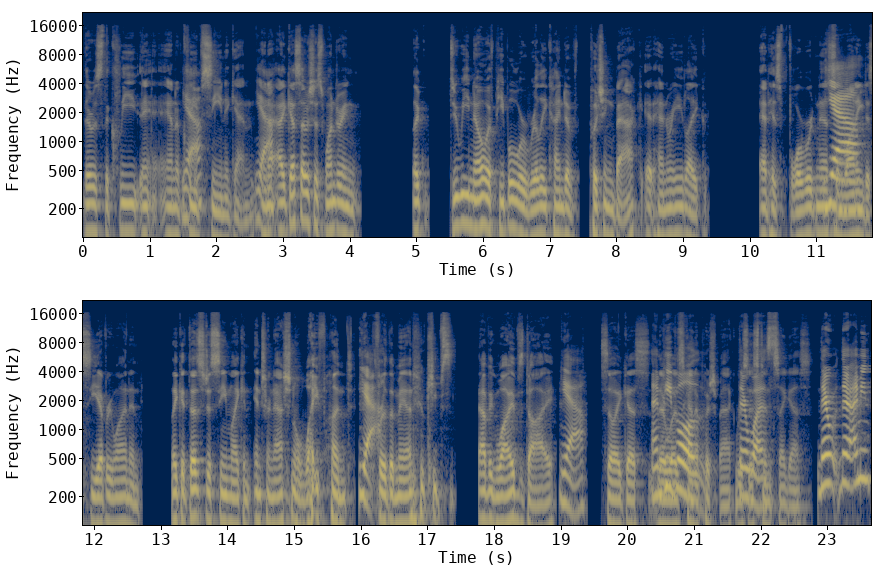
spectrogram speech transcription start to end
there was the Cleve Anna Cleve Yeah. scene again. Yeah. And I, I guess I was just wondering, like, do we know if people were really kind of pushing back at Henry, like, at his forwardness and wanting to see everyone, and like it does just seem like an international wife hunt yeah for the man who keeps having wives die. yeah So I guess And there people- was kind of pushback, there was. resistance. I guess. there there i mean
